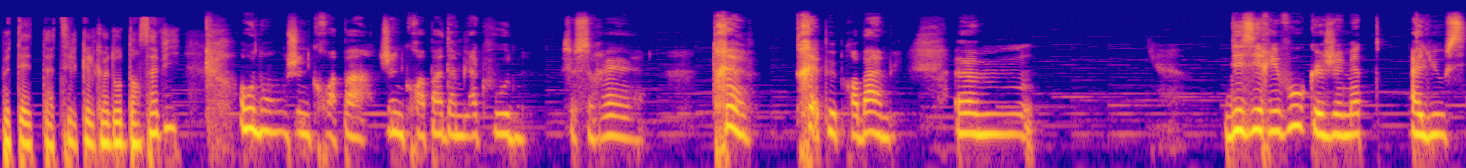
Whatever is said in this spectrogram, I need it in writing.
Peut-être a-t-il quelqu'un d'autre dans sa vie? Oh non, je ne crois pas. Je ne crois pas, Dame Blackwood. Ce serait très, très peu probable. Euh, Désirez-vous que je mette à lui aussi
